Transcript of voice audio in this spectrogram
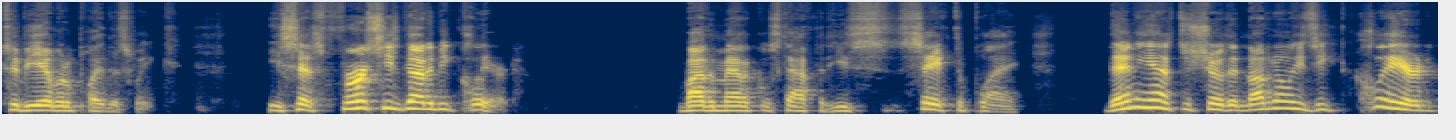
to be able to play this week? He says first he's got to be cleared by the medical staff that he's safe to play. Then he has to show that not only is he cleared,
